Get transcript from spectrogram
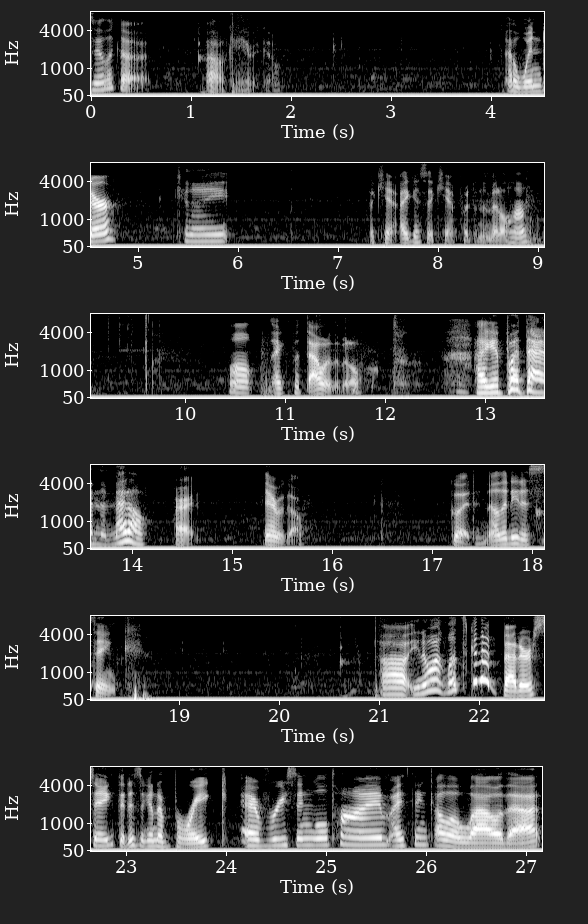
there like a? Oh, okay, here we go. A winder? Can I? I can't. I guess I can't put it in the middle, huh? Well, I can put that one in the middle. I can put that in the middle. All right, there we go. Good. Now they need a sink. Uh, you know what? Let's get a better sink that isn't going to break every single time. I think I'll allow that.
